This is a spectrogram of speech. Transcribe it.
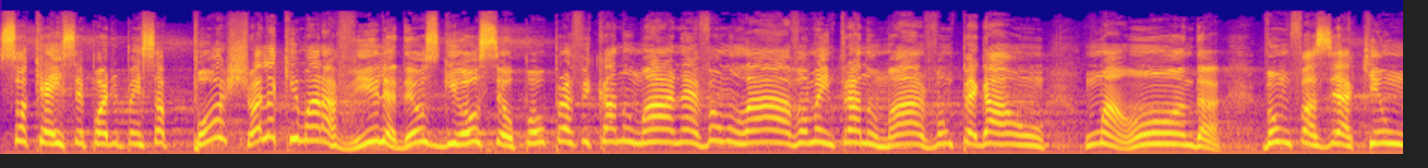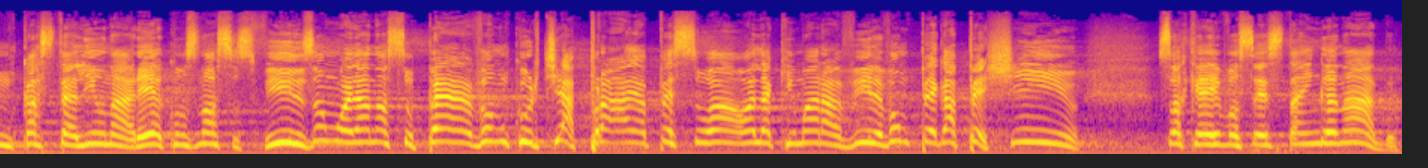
Só que aí você pode pensar, poxa, olha que maravilha, Deus guiou seu povo para ficar no mar, né? Vamos lá, vamos entrar no mar, vamos pegar um, uma onda, vamos fazer aqui um castelinho na areia com os nossos filhos, vamos olhar nosso pé, vamos curtir a praia, pessoal, olha que maravilha, vamos pegar peixinho. Só que aí você está enganado,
